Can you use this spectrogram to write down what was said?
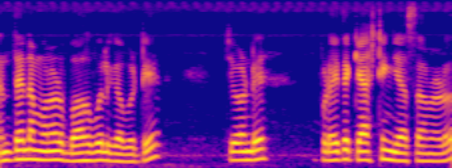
ఎంతైనా మనోడు బాహుబలి కాబట్టి. చూడండి ఇప్పుడైతే క్యాస్టింగ్ చేస్తా ఉన్నాడు.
